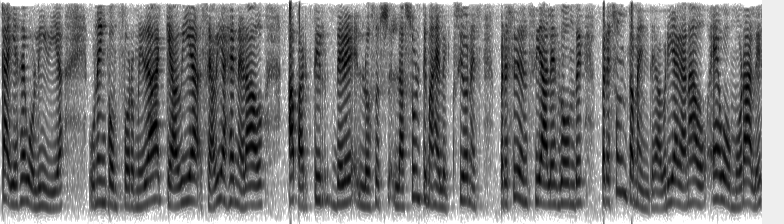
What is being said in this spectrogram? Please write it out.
calles de Bolivia, una inconformidad que había, se había generado a partir de las últimas elecciones presidenciales donde presuntamente habría ganado Evo Morales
